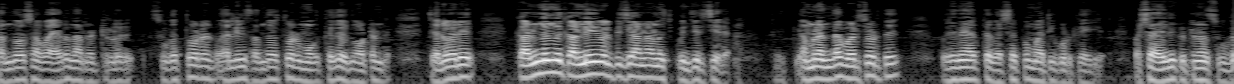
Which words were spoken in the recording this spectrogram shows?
സന്തോഷം വയറ് നിറഞ്ഞിട്ടുള്ളൊരു സുഖത്തോടെ അല്ലെങ്കിൽ സന്തോഷത്തോടെ മുഖത്തേക്ക് നോട്ടുണ്ട് ചിലവർ കണ്ണിന്ന് കണ്ണീര് ഒലിപ്പിച്ച് കണ്ടാണ് പുഞ്ചിരിച്ചു തരാം നമ്മളെന്താ മേടിച്ചു കൊടുത്ത്? ഒരു നേരത്തെ വിശപ്പ് മാറ്റി കൊടുക്കുക പക്ഷെ അതിന് കിട്ടുന്ന സുഖ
